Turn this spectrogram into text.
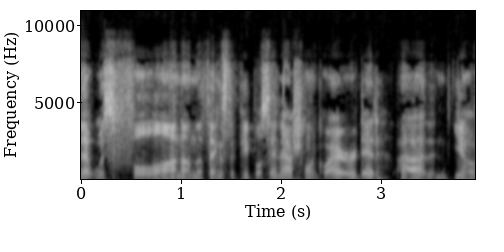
that was full on on the things that people say National Enquirer did. Uh, you know,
